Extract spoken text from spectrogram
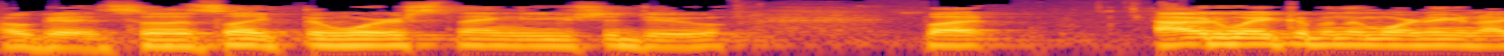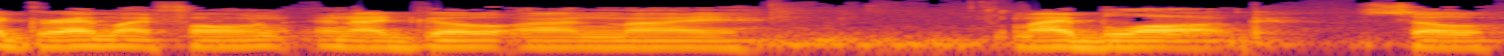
Okay, so it's like the worst thing you should do. But I would wake up in the morning and I'd grab my phone and I'd go on my my blog. So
